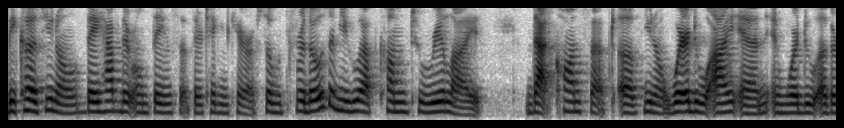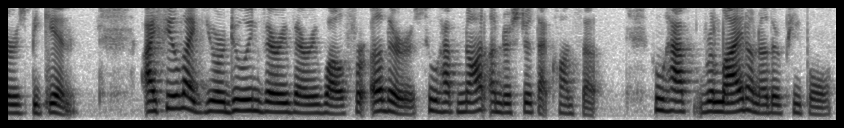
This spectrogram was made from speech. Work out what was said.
because, you know, they have their own things that they're taking care of. So for those of you who have come to realize that concept of, you know, where do I end and where do others begin? I feel like you're doing very, very well. For others who have not understood that concept, who have relied on other people,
